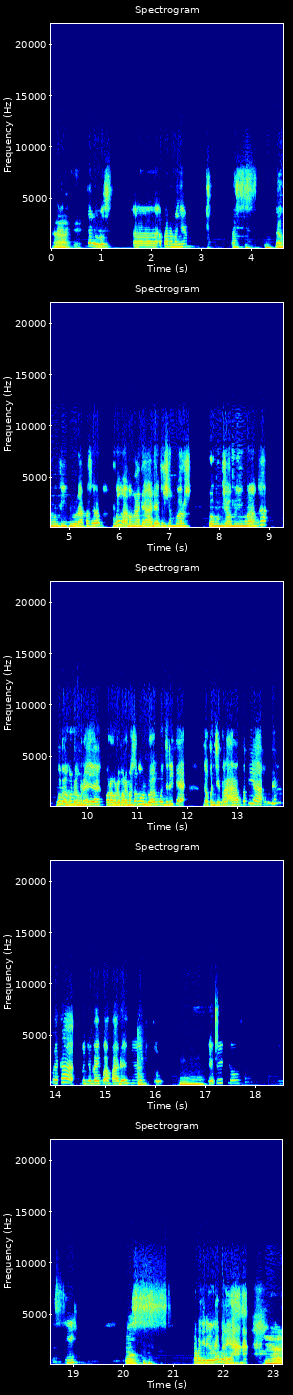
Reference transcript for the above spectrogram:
Ah, nah okay. terus uh, apa namanya pas bangun tidur apa segala gue nggak mengada-ada terus yang gue harus bangun jam lima. Enggak gue bangun bangun aja. Orang udah pada masak gue bangun. Jadi kayak nggak pencitraan tapi ya udah mereka menyukai apa adanya gitu hmm. ya itu itu sih terus oh. kenapa jadi lebar ya Iya.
